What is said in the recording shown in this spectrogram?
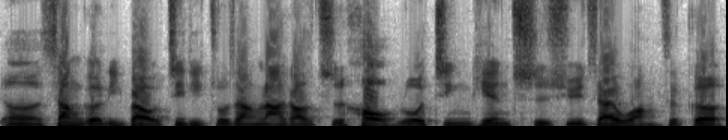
呃上个礼拜我具体做账拉高之后，如果今天持续再往这个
